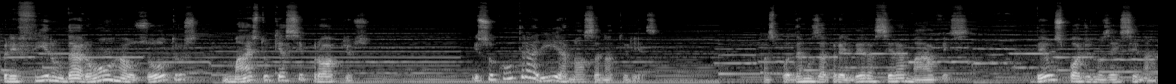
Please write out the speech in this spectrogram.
Prefiram dar honra aos outros mais do que a si próprios. Isso contraria a nossa natureza. Nós podemos aprender a ser amáveis. Deus pode nos ensinar.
